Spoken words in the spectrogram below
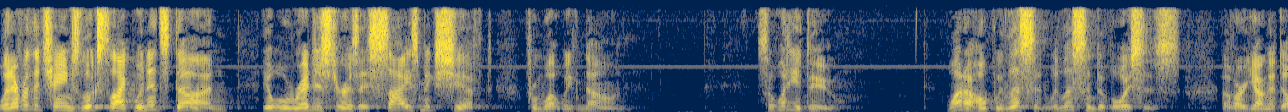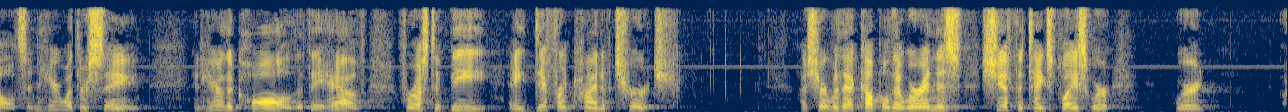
Whatever the change looks like when it's done, it will register as a seismic shift from what we've known. So, what do you do? One, I hope we listen. We listen to voices of our young adults and hear what they're saying and hear the call that they have for us to be a different kind of church. I shared with that couple that we're in this shift that takes place where, where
